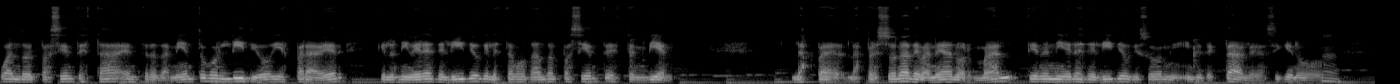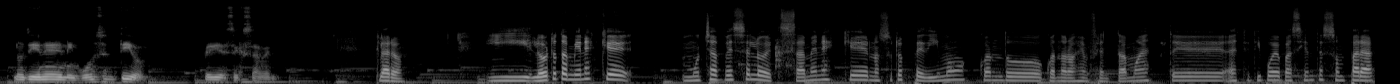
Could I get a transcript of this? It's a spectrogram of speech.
cuando el paciente está en tratamiento con litio y es para ver que los niveles de litio que le estamos dando al paciente estén bien. Las, las personas de manera normal tienen niveles de litio que son indetectables, así que no, mm. no tiene ningún sentido pedir ese examen. Claro, y lo otro también es que muchas veces los exámenes que nosotros pedimos cuando, cuando nos enfrentamos a este, a este tipo de pacientes son para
